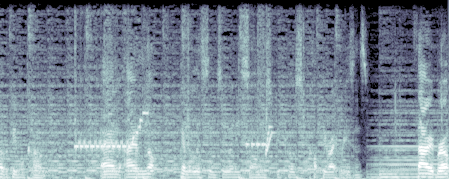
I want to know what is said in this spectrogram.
other people can't. And I'm not going to listen to any songs because copyright reasons. Sorry, bro.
